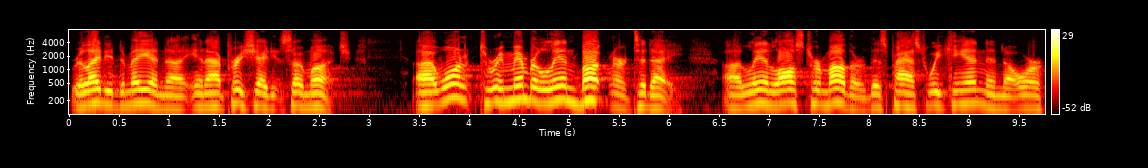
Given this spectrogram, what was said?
related to me, and, uh, and I appreciate it so much. I want to remember Lynn Buckner today. Uh, Lynn lost her mother this past weekend, and or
